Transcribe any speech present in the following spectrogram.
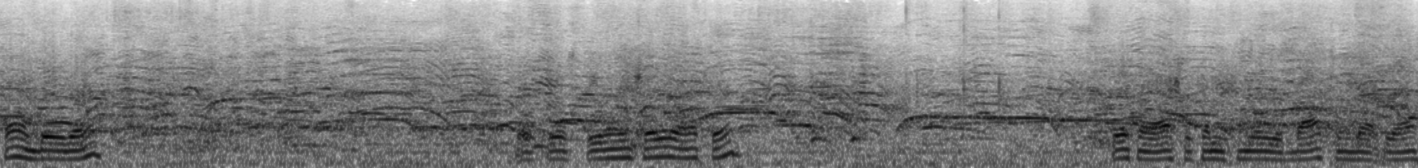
palm there there. Both girls feeling each other out there. Definitely Ashley coming familiar with boxing background.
